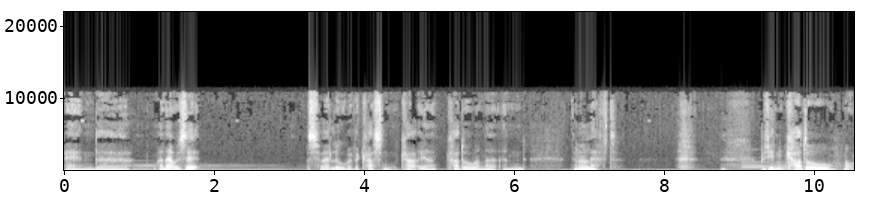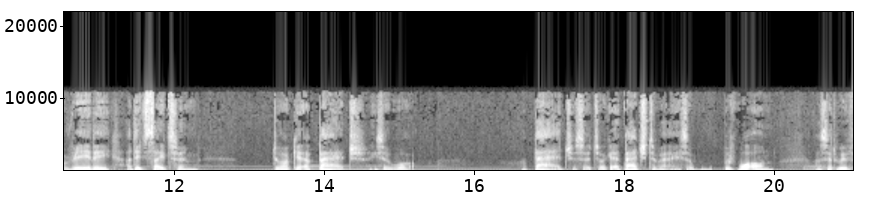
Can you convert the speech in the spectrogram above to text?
And, uh, and that was it. So I had a little bit of a cuss, cut, you know, cuddle and that, and then I left. We didn't cuddle, not really. I did say to him, Do I get a badge? He said, What? A badge? I said, Do I get a badge to wear? He said, With what on? I said, With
